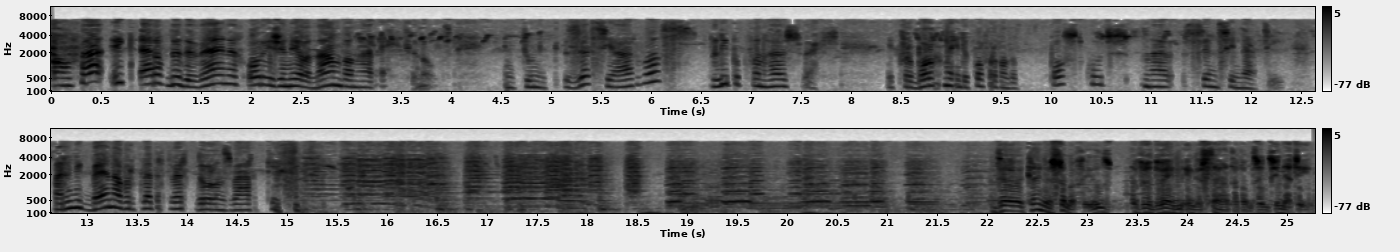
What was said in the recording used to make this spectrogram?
Enfin, ik erfde de weinig originele naam van haar echtgenoot. En toen ik zes jaar was, liep ik van huis weg. Ik verborg me in de koffer van de postkoets naar Cincinnati, waarin ik bijna verpletterd werd door een zware kist. De kleine Summerfield verdween in de staten van Cincinnati.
